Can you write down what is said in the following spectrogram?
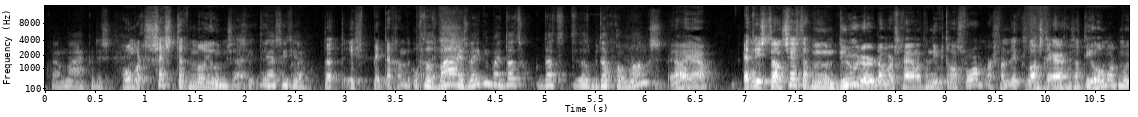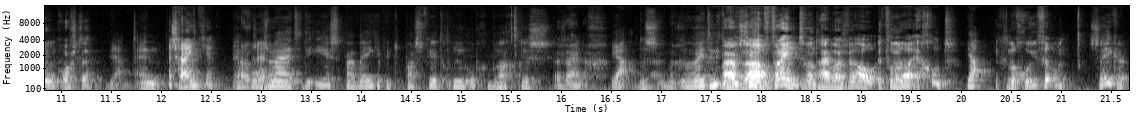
qua maken. Dus 160 miljoen zei ik. Ja, zoiets, ja. Dat is pittig aan de of dat waar is, weet ik niet. Maar dat, dat, dat bedacht kwam langs. Ja, ja. Het is dan 60 miljoen duurder dan waarschijnlijk de nieuwe Transformers. Want ik las ergens dat die 100 miljoen kostte. Ja, en Een schijntje, En volgens mij de eerste paar weken heb je pas 40 miljoen opgebracht. Dus Dat is weinig. ja, dus we weten niet Maar het was wel vreemd, want hij was wel... Ik vond hem wel echt goed. Ja. Ik vond het een goede film. Zeker.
